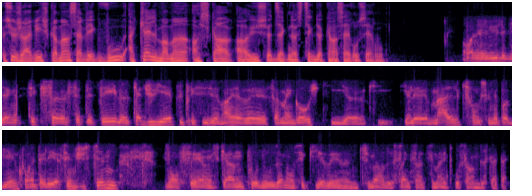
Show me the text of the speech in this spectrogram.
Monsieur Jarry, je commence avec vous. À quel moment Oscar a eu ce diagnostic de cancer au cerveau? On a eu le diagnostic cet été, le 4 juillet plus précisément. Il y avait sa main gauche qui, euh, qui, allait mal, qui fonctionnait pas bien. on est allé à Sainte-Justine. Ils ont fait un scan pour nous annoncer qu'il y avait une tumeur de 5 cm au centre de sa tête.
